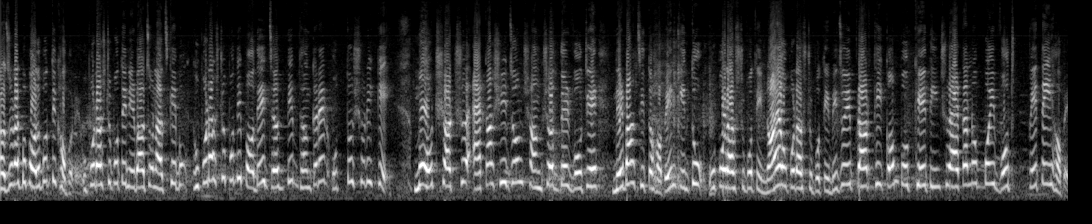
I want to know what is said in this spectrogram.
নজর রাখব পরবর্তী খবরে। উপরাষ্ট্রপতি নির্বাচন আজকে এবং উপরাষ্ট্রপতি পদে জগদীপ ধনকরের উত্তরসূরি কে? মোট সাতশো একাশি জন সাংসদদের ভোটে নির্বাচিত হবেন, কিন্তু উপরাষ্ট্রপতি নয়া, উপরাষ্ট্রপতি বিজয়ী প্রার্থী কমপক্ষে তিনশো একানব্বই ভোট পেতেই হবে।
